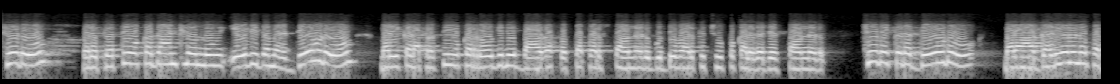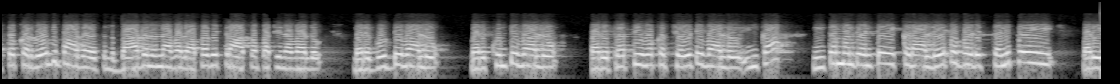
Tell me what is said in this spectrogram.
చూడు మరి ప్రతి ఒక్క దాంట్లో నువ్వు ఏ విధమైన దేవుడు మరి ఇక్కడ ప్రతి ఒక్క రోగిని బాగా స్వస్థపరుస్తా ఉన్నాడు గుడ్డి వారికి చూపు కలగజేస్తా ఉన్నాడు. చూడు ఇక్కడ దేవుడు మరి ఆ గడియలను ప్రతి ఒక్క రోగి బాగా అవుతుంది బాధలున్న వాళ్ళు అపవిత్ర ఆత్మ పట్టిన వాళ్ళు మరి గుడ్డి వాళ్ళు మరి కుంటి వాళ్ళు మరి ప్రతి ఒక్క చెవిటి వాళ్ళు ఇంకా ఇంతమంది అంటే ఇక్కడ లేపబడి చనిపోయి మరి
